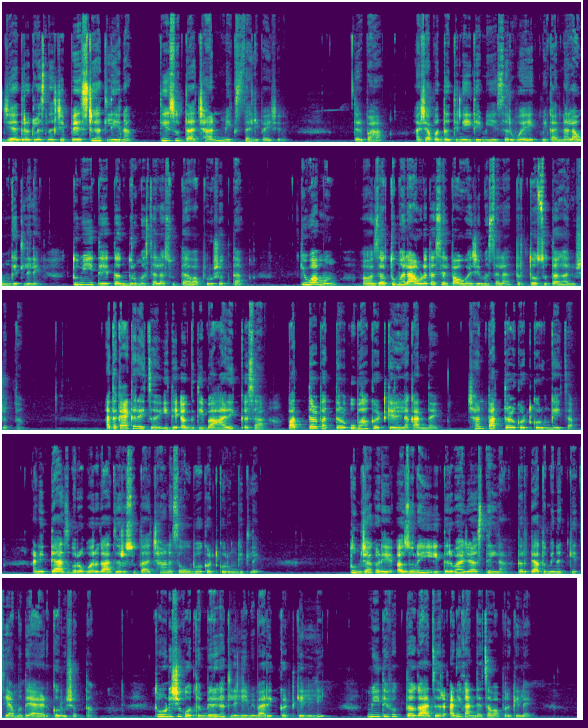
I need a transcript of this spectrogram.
जी अद्रक लसणाची पेस्ट घातली आहे ना तीसुद्धा छान मिक्स झाली पाहिजे. तर पहा अशा पद्धतीने इथे मी हे सर्व एकमेकांना लावून घेतलेले. तुम्ही इथे तंदूर मसालासुद्धा वापरू शकता. किंवा मग जर तुम्हाला आवडत असेल पावभाजी मसाला तर तोसुद्धा घालू शकता. आता काय करायचं? इथे अगदी बारीक असा पातळ पातळ उभा कट केलेला कांदा आहे. छान पातळ कट करून घ्यायचा. आणि त्याचबरोबर गाजरसुद्धा छान असं उभं कट करून घेतले. तुमच्याकडे अजूनही इतर भाज्या असतील ना तर त्या तुम्ही नक्कीच यामध्ये ॲड करू शकता. थोडीशी कोथिंबीर घातलेली मी बारीक कट केलेली. मी इथे फक्त गाजर आणि कांद्याचा वापर केला आहे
